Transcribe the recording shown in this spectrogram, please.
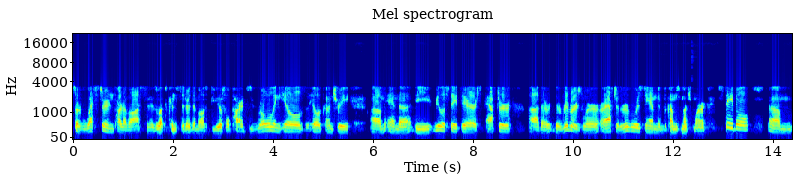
sort of western part of Austin, is what's considered the most beautiful part. The rolling hills, the hill country, um, and the the real estate there after uh, the the rivers were, or after the river was dammed, and becomes much more stable. Um,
